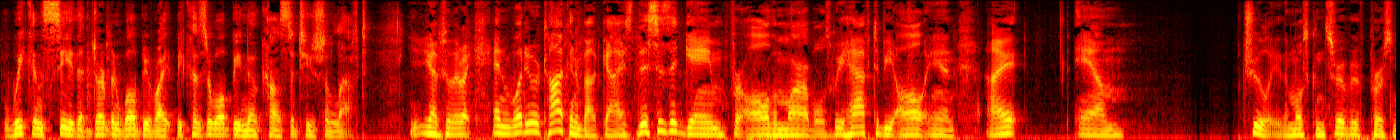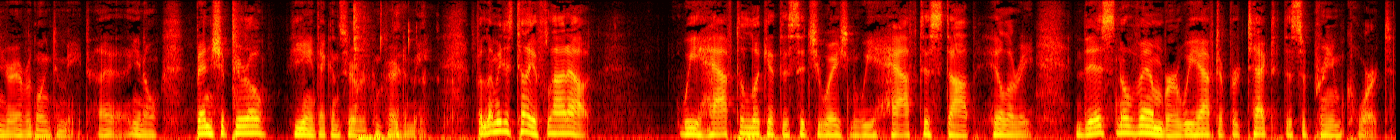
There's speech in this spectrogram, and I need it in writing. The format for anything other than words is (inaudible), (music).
we can see that Durbin will be right because there will be no constitution left. You're absolutely right. And what we were talking about, guys, this is a game for all the marbles. We have to be all in. I am truly the most conservative person you're ever going to meet. I, you know, Ben Shapiro, he ain't that conservative compared to me. (laughs) But let me just tell you flat out, we have to look at the situation. We have to stop Hillary. This November, we have to protect the Supreme Court.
